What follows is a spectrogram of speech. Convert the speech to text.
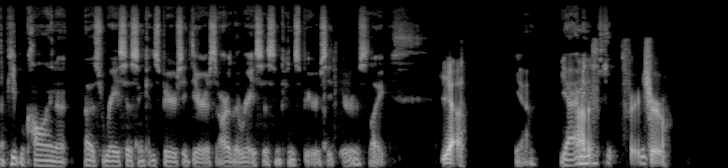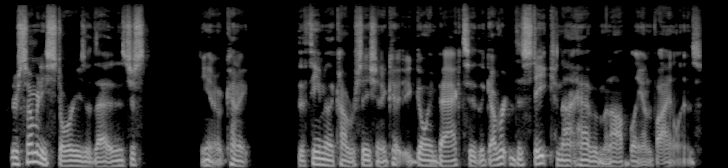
the people calling it, us racists and conspiracy theorists are the racists and conspiracy theorists. Like, yeah yeah, yeah. I mean, honest, it's very true there's so many stories of that, and it's just you know kind of the theme of the conversation going back to the government. The state cannot have a monopoly on violence.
